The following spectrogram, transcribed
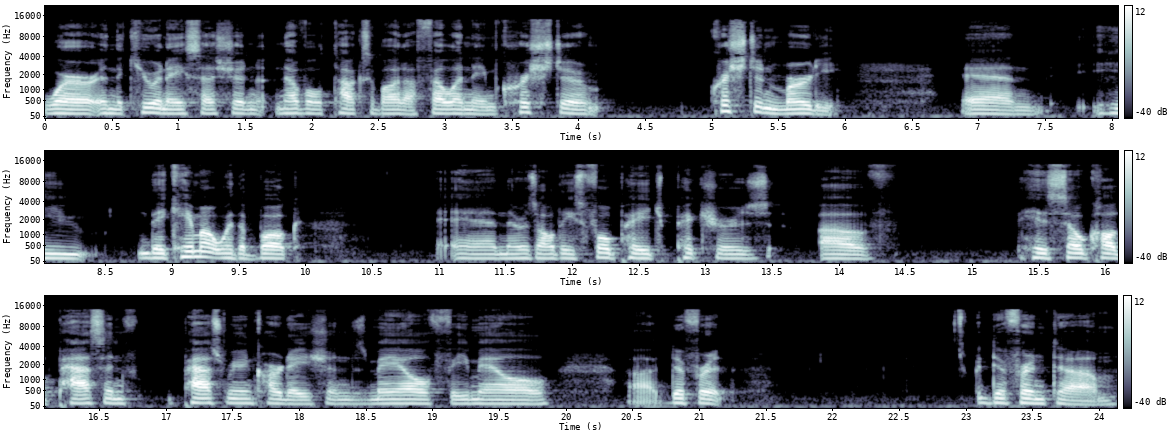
where in the Q&A session Neville talks about a fella named Christian Krishnamurti and he they came out with a book and there was all these full page pictures of his so-called past past reincarnations, male, female, uh, different different um,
